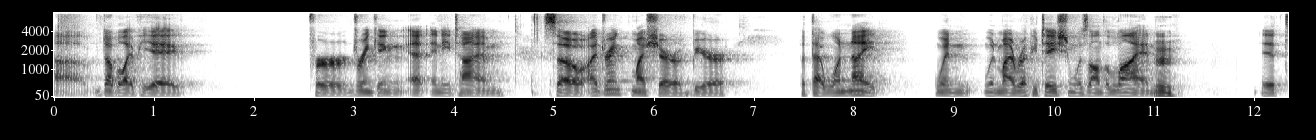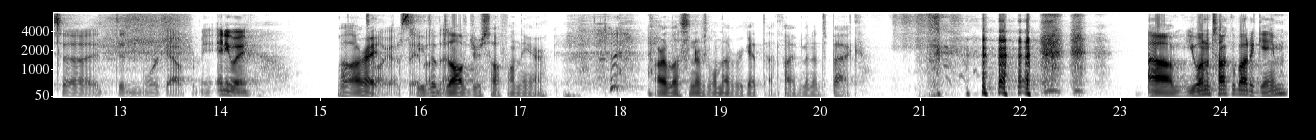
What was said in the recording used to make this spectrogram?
uh, double IPA for drinking at any time. So I drank my share of beer, but that one night when when my reputation was on the line, Mm. it uh, it didn't work out for me. Anyway, well, all right. all so you've about that. absolved yourself on the air. Our listeners will never get that five minutes back. um, you want to talk about a game?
